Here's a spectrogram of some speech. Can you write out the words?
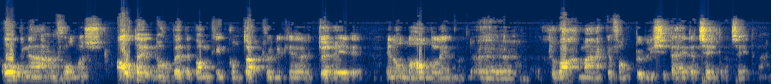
ook na een vonnis altijd nog bij de bank in contact kunnen treden. In onderhandeling, uh, gewacht maken van publiciteit, et cetera, et cetera.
